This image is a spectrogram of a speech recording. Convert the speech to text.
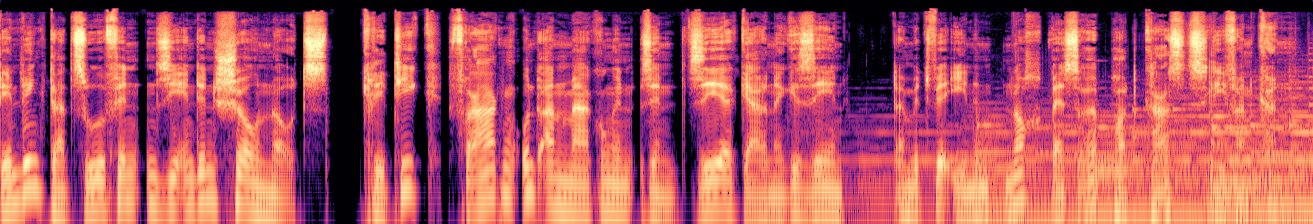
Den Link dazu finden Sie in den Show Notes. Kritik, Fragen und Anmerkungen sind sehr gerne gesehen, damit wir Ihnen noch bessere Podcasts liefern können.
